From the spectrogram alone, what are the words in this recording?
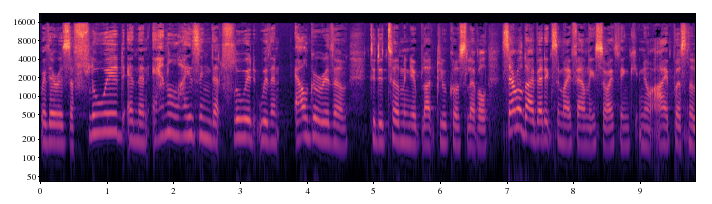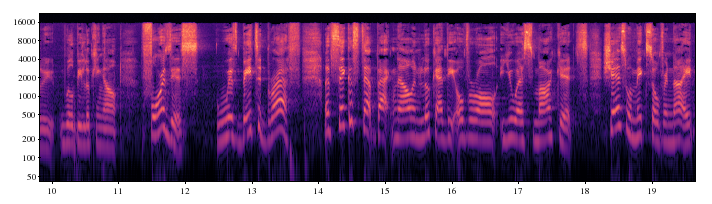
where there is a fluid and then analyzing that fluid with an algorithm to determine your blood glucose level. Several diabetics in my family, so I think, you know, I personally will be looking out for this with bated breath. Let's take a step back now and look at the overall US markets. Shares were mixed overnight.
